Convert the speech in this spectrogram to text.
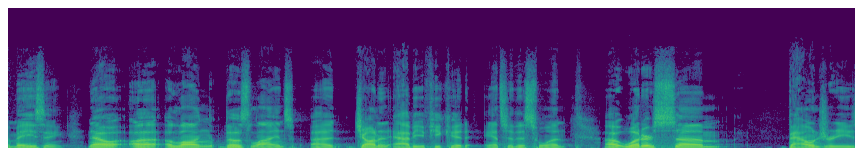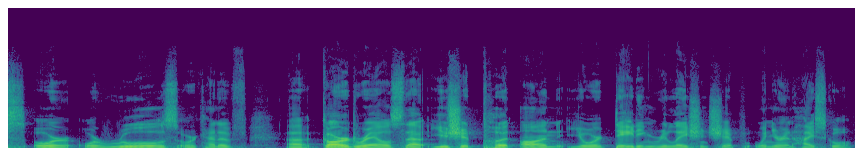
Amazing. Now, uh, along those lines, uh, John and Abby, if you could answer this one, uh, what are some boundaries or or rules or kind of uh, guardrails that you should put on your dating relationship when you're in high school?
